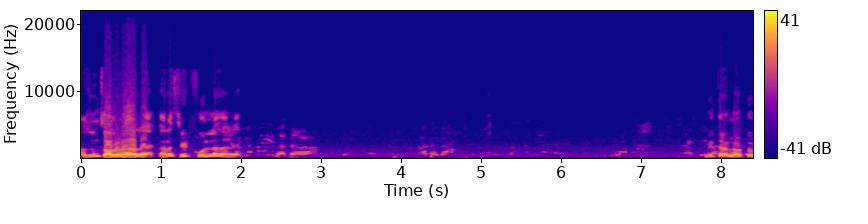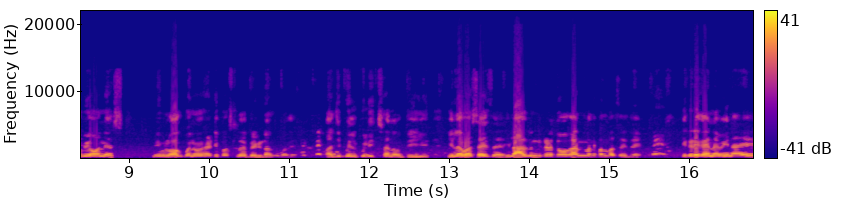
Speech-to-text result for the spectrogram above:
अजून चालू नाही आलाय कारण सीट फुल नाही झाले. दादा. मित्रांनो टू बी ऑनेस्ट मी व्लॉग बनवण्यासाठी बसलोय ब्रेक डान्समध्ये. माझी बिलकुल इच्छा नव्हती. हिला बसायचं आहे हिला अजून तिकडे दोघांमध्ये पण बसायचं आहे तिकडे काय नवीन आहे?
